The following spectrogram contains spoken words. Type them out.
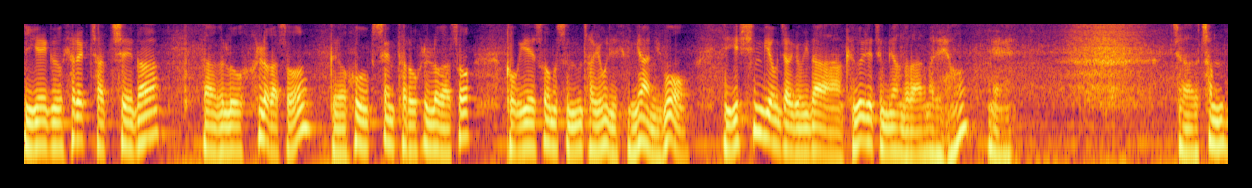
이게 그 혈액 자체가 아, 그로 흘러가서 그 호흡 센터로 흘러가서 거기에서 무슨 작용을 일으키는 게 아니고 이게 신경 작용이다. 그걸 이제 증명한 거다 그 말이에요. 예. 자, 참,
